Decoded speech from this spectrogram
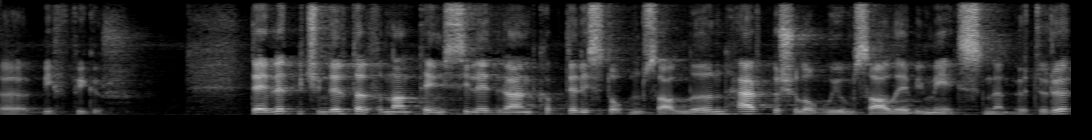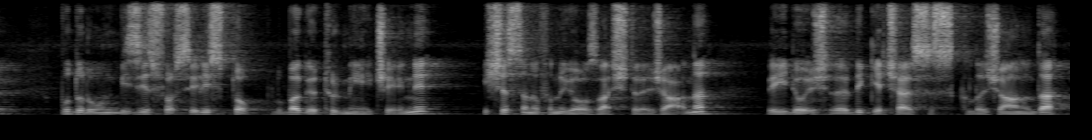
e, bir figür. Devlet biçimleri tarafından temsil edilen kapitalist toplumsallığın her koşula uyum sağlayabilme yetisinden ötürü bu durumun bizi sosyalist topluma götürmeyeceğini, işçi sınıfını yozlaştıracağını ve ideolojileri de geçersiz kılacağını da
